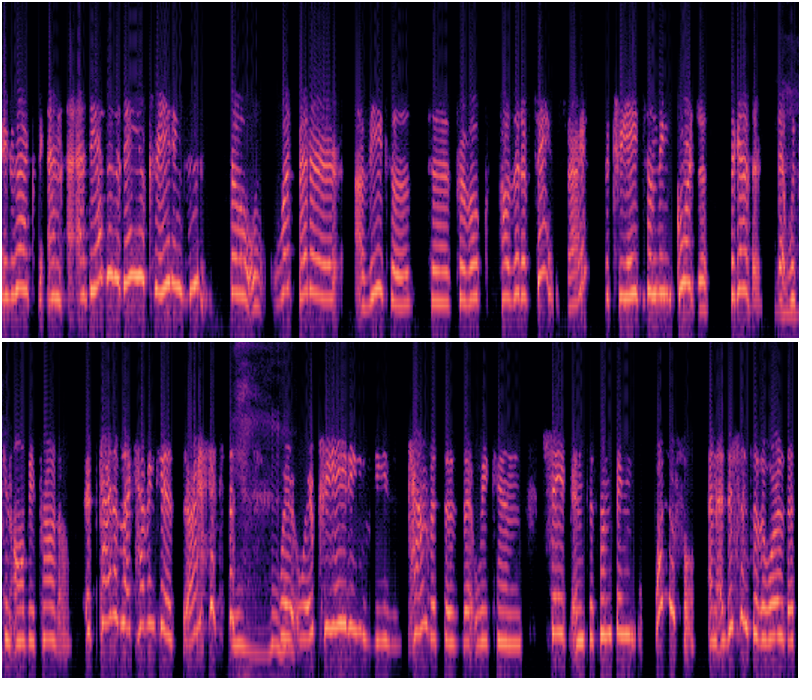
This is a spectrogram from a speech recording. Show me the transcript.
Exactly. And at the end of the day, you're creating good. So, what better a vehicle to provoke positive change, right? To create something gorgeous together that yeah. we can all be proud of. It's kind of like having kids, right? Yeah. we're, we're creating these canvases that we can shape into something wonderful, an addition to the world that's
